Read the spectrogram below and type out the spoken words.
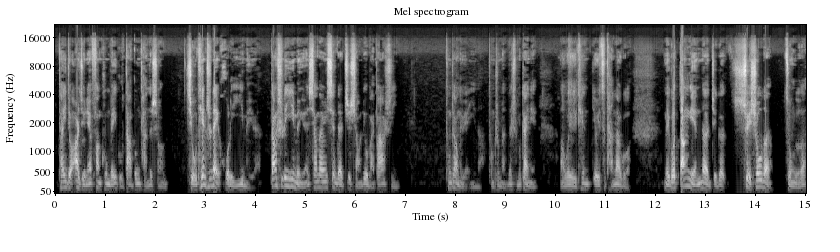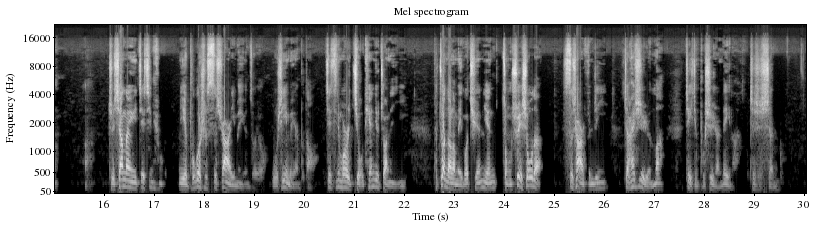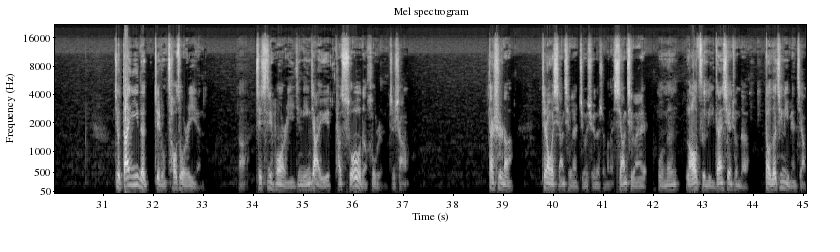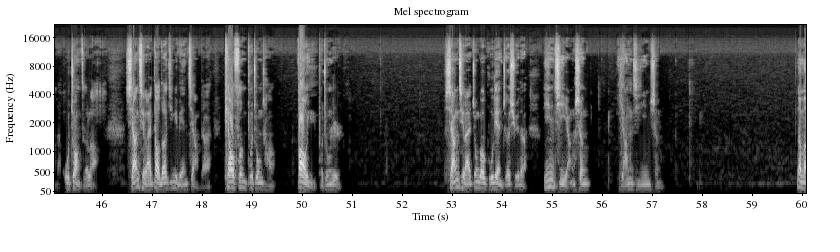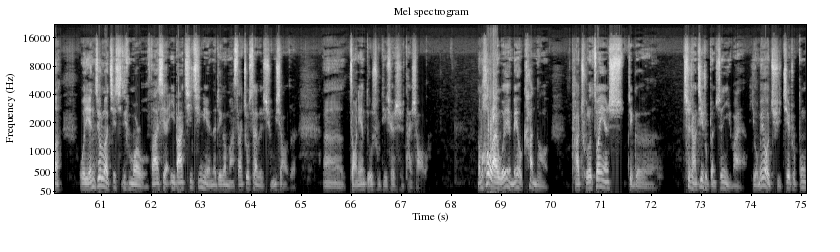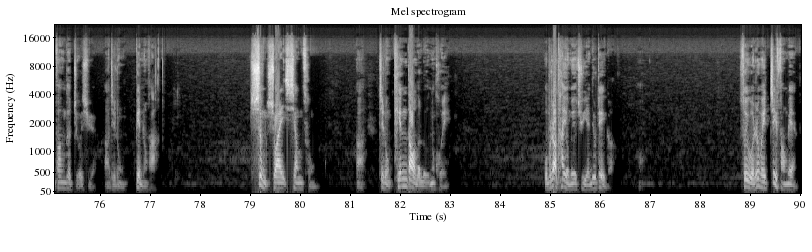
他一九二九年放空美股大崩盘的时候，九天之内获利一亿美元，当时的一亿美元相当于现在至少六百八十亿。通胀的原因呢，同志们，那什么概念啊？我有一天有一次谈到过，美国当年的这个税收的总额啊，只相当于杰西·利弗，也不过是四十二亿美元左右，五十亿美元不到。杰西·利弗尔九天就赚了一亿，他赚到了美国全年总税收的四十二分之一，这还是人吗？这已经不是人类了，这是神。就单一的这种操作而言，啊，杰西·利弗尔已经凌驾于他所有的后人之上了。但是呢，这让我想起来哲学的什么呢？想起来我们老子李丹先生的《道德经》里面讲的“勿壮则老”，想起来《道德经》里面讲的“飘风不终朝，暴雨不终日”，想起来中国古典哲学的“阴极阳生，阳极阴生”。那么，我研究了杰西·利弗莫尔，我发现1877年的这个马萨诸塞的穷小子，呃，早年读书的确是太少了。那么后来我也没有看到他除了钻研市这个市场技术本身以外，有没有去接触东方的哲学啊？这种辩证法、盛衰相从啊，这种天道的轮回，我不知道他有没有去研究这个。所以我认为这方面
